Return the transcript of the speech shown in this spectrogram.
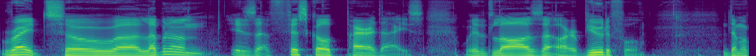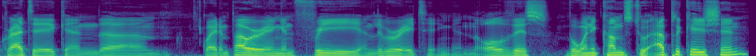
Right. So uh, Lebanon is a fiscal paradise with laws that are beautiful democratic and um, quite empowering and free and liberating and all of this. But when it comes to application,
